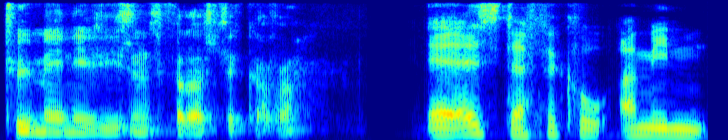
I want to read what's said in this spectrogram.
too many reasons for us to cover? It is difficult. I mean,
